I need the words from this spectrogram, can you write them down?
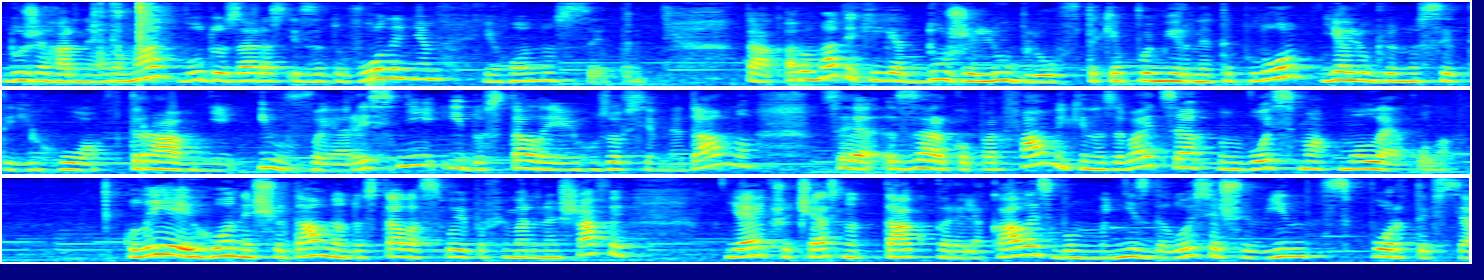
Дуже гарний аромат, буду зараз із задоволенням його носити. Так, аромат, який я дуже люблю в таке помірне тепло. Я люблю носити його в травні і в вересні, і достала я його зовсім недавно. Це Зарко парфам, який називається Восьма молекула. Коли я його нещодавно достала з своєї парфюмерної шафи, я, якщо чесно, так перелякалась, бо мені здалося, що він спортився.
